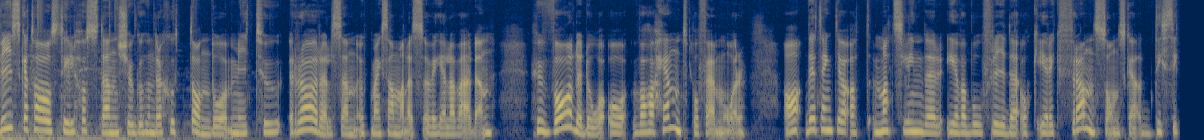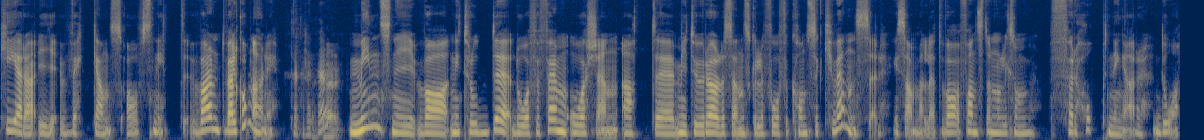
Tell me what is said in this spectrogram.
Vi ska ta oss till hösten 2017 då metoo-rörelsen uppmärksammades över hela världen. Hur var det då och vad har hänt på fem år? Ja, det tänkte jag att Mats Linder, Eva Bofride och Erik Fransson ska dissekera i veckans avsnitt. Varmt välkomna hörni! Tackar, tackar. Minns ni vad ni trodde då för fem år sedan att eh, metoo-rörelsen skulle få för konsekvenser i samhället? Vad, fanns det några liksom förhoppningar då?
